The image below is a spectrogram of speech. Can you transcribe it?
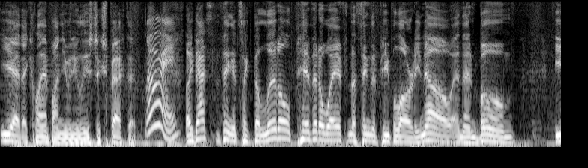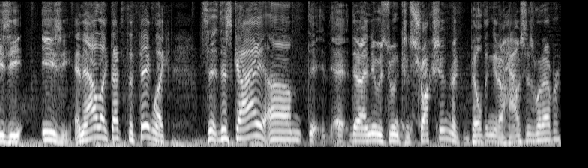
yeah, they clamp on you when you least expect it. All right. Like that's the thing. It's like the little pivot away from the thing that people already know, and then boom, easy, easy. And now, like that's the thing. Like s- this guy um, th- uh, that I knew was doing construction, like building, you know, houses, whatever.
